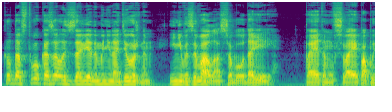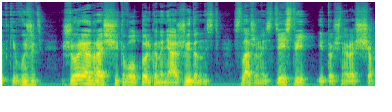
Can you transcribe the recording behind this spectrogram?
колдовство казалось заведомо ненадежным и не вызывало особого доверия. Поэтому в своей попытке выжить Джориан рассчитывал только на неожиданность, слаженность действий и точный расчет.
